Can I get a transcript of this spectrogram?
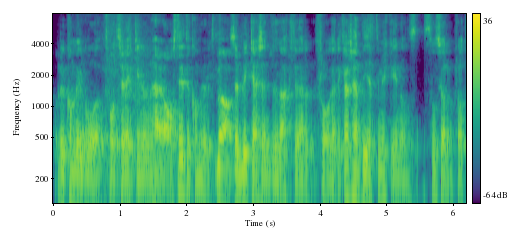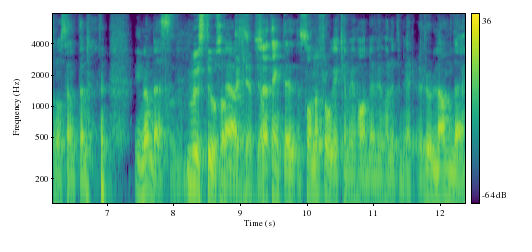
Och det kommer ju gå två, tre veckor innan det här avsnittet kommer ut. Ja. Så det blir kanske inte en aktuell fråga. Det kanske inte jättemycket inom Socialdemokraterna och Centern innan dess. Med stor Ja, sannolikhet, så ja. jag tänkte, sådana frågor kan vi ha när vi har lite mer rullande.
